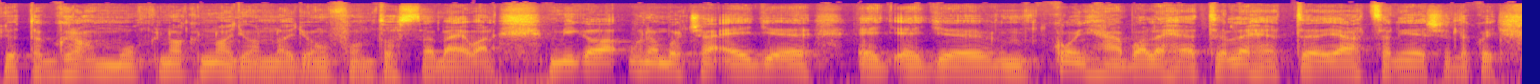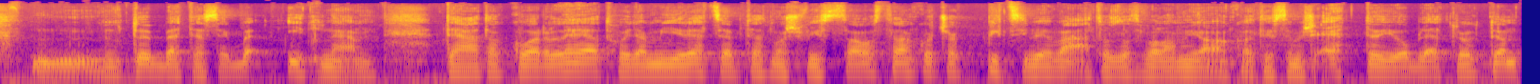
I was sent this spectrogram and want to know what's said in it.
hogy ott a grammoknak nagyon-nagyon fontos szabály van. Míg a, uram, bocsán, egy, egy, egy konyhába lehet, lehet játszani esetleg, hogy többet teszek be, itt nem. Tehát akkor lehet, hogy ami receptet most visszahoztam, akkor csak picibe változott valami alkatrészem, és ettől jobb lett rögtön.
